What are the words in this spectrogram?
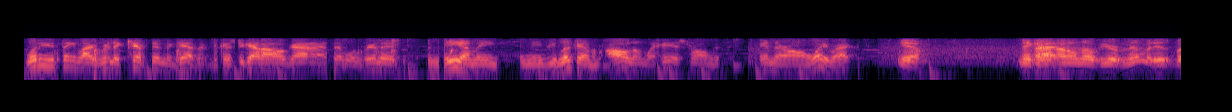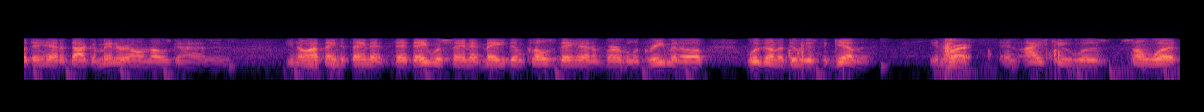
what do you think like really kept them together? Because you got all guys that were really, to me, I mean, I mean, if you look at them, all of them were headstrong in their own way, right? Yeah. Nick, Right. I, I don't know if you remember this, but they had a documentary on those guys, and you know, I think the thing that that they were saying that made them close, they had a verbal agreement of we're going to do this together, you know. Right. And Ice Cube was somewhat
